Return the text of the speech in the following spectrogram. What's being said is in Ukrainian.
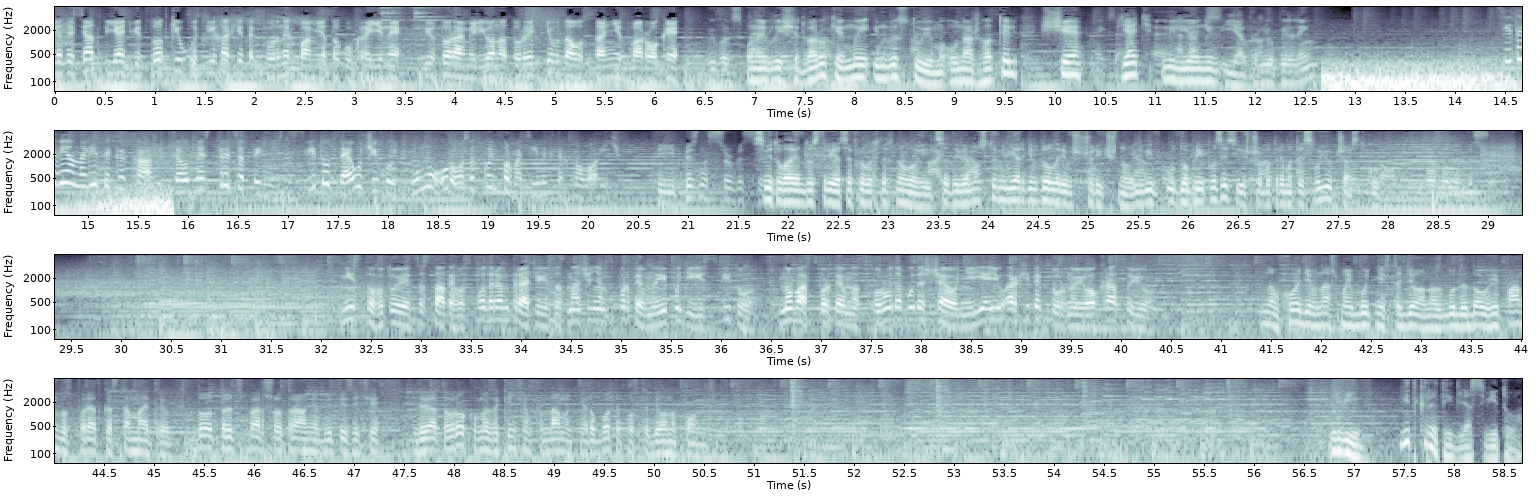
55% усіх архітектурних пам'яток України, півтора мільйона туристів за останні два роки. У найближчі два роки ми інвестуємо у наш готель ще 5 мільйонів євро. Світові аналітики кажуть, це одне з 30 місць світу, де очікують буму у розвитку інформаційних технологій. Світова індустрія цифрових технологій це 90 мільярдів доларів щорічно. Львів у добрій позиції, щоб отримати свою частку. Місто готується стати господарем третьої за значенням спортивної події світу. Нова спортивна споруда буде ще однією архітектурною окрасою. На вході в наш майбутній стадіон у нас буде довгий пандус порядка 100 метрів. До 31 травня 2009 року ми закінчимо фундаментні роботи по стадіону повністю. Львів відкритий для світу.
